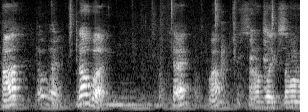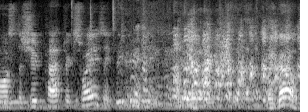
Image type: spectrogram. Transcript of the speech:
Huh? Nobody. Nobody. Okay. Well, sounds like someone wants to shoot Patrick Swayze. the ghost.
